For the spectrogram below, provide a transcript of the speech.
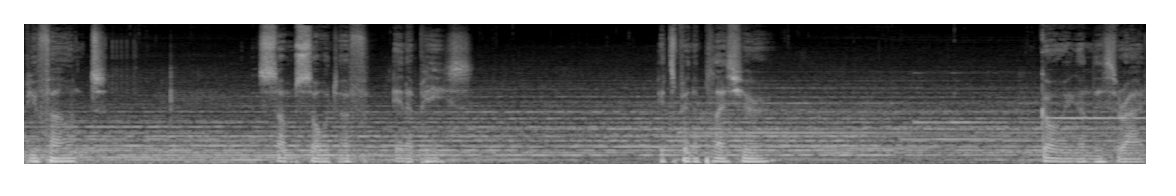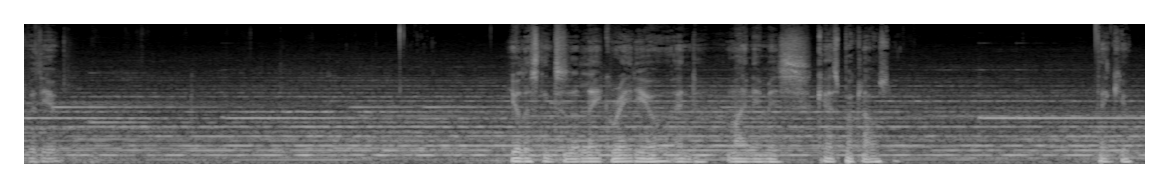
Hope you found some sort of inner peace. It's been a pleasure going on this ride with you. You're listening to the Lake Radio, and my name is Casper Clausen. Thank you.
